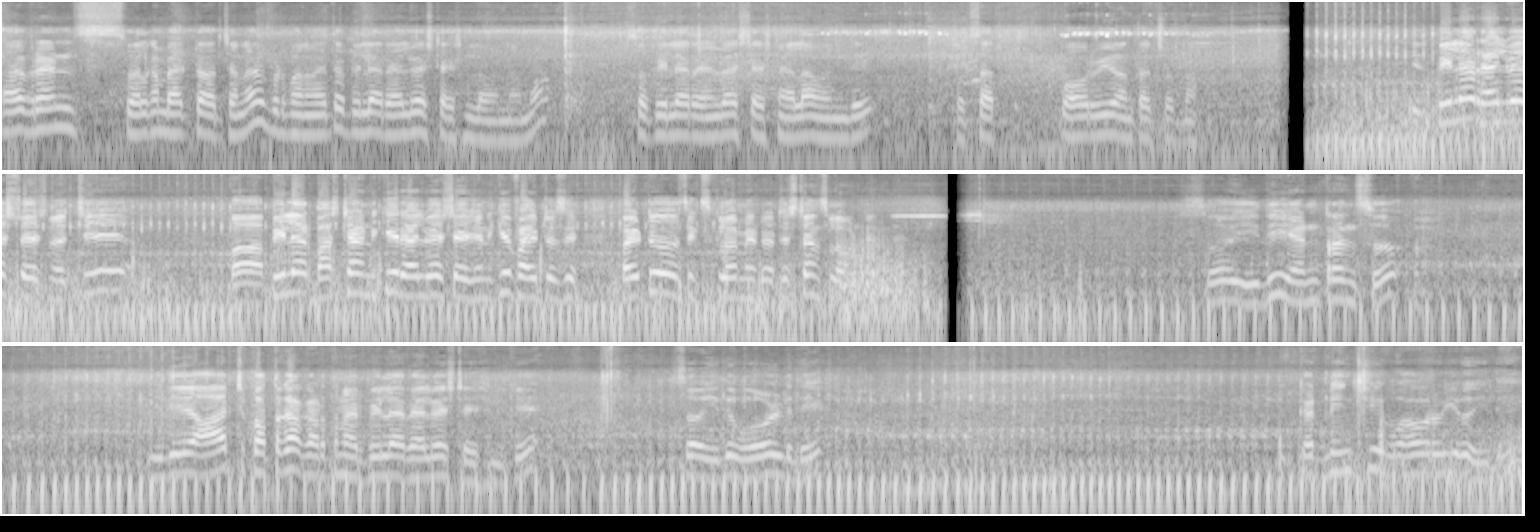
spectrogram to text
Hi friends welcome back to our channel ఇప్పుడు మనమైతే pillar railway స్టేషన్లో ఉన్నాము. సో పిల్లర్ రైల్వే స్టేషన్ ఎలా ఉంది? ఒకసారి ఓవర్ వ్యూ అంతా చూద్దాం. ఇది పిల్లర్ రైల్వే స్టేషన్ వచ్చి పిల్లర్ బస్ స్టాండ్కి రైల్వే స్టేషన్కి five two six five two six kilometre డిస్టెన్స్లో ఉంటుంది. సో ఇది ఎంట్రన్స్ ఇది ఆర్చ్ కొత్తగా కడుతున్నారు పిల్లర్ రైల్వే స్టేషన్కి. సో ఇది ఓల్డ్ది ఇక్కడి నుంచి ఓవర్ వ్యూ ఇది.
